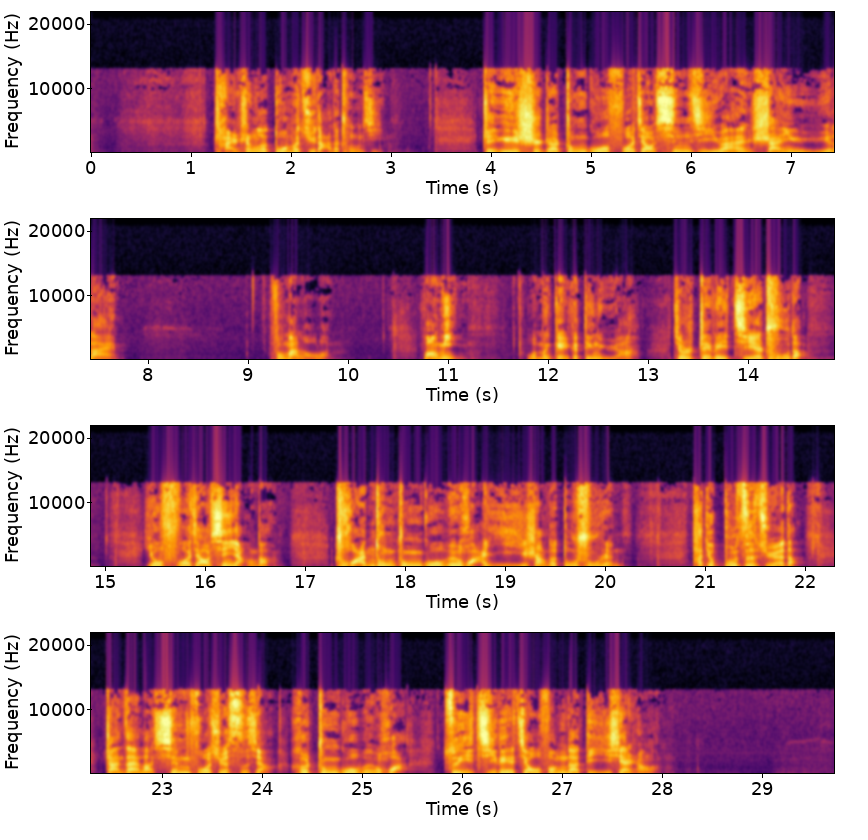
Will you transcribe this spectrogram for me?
产生了多么巨大的冲击！这预示着中国佛教新纪元山雨欲来，风满楼了。王密，我们给个定语啊，就是这位杰出的、有佛教信仰的、传统中国文化意义上的读书人，他就不自觉的站在了新佛学思想和中国文化最激烈交锋的第一线上了。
